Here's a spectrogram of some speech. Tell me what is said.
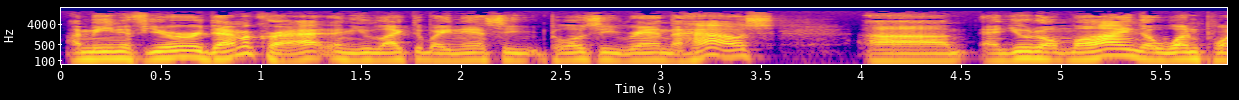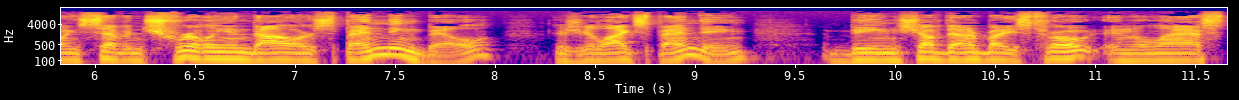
I mean, if you're a Democrat and you like the way Nancy Pelosi ran the House, um, and you don't mind a $1.7 trillion spending bill because you like spending being shoved down everybody's throat in the last,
